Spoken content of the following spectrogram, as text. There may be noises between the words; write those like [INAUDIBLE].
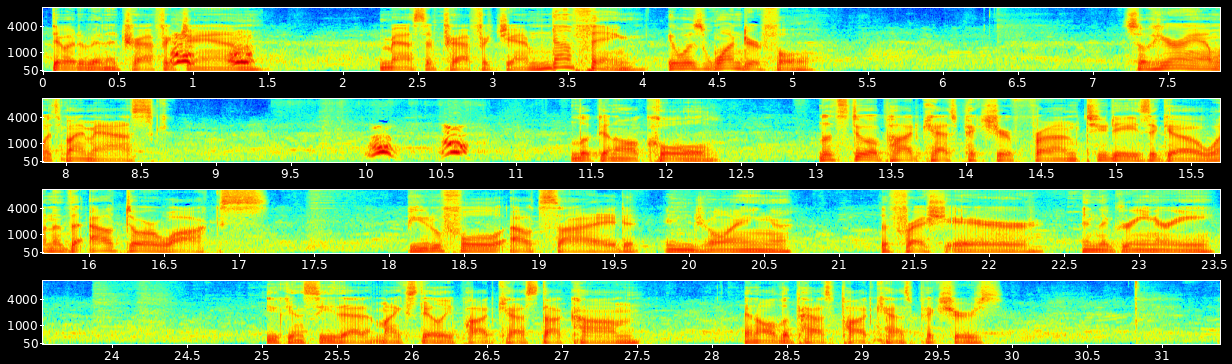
there would have been a traffic jam massive traffic jam nothing. It was wonderful. So here i am with my mask looking all cool let's do a podcast picture from two days ago. One of the outdoor walks. Beautiful outside enjoying the fresh air and the greenery. You can see that at mikesdailypodcast.com and all the past podcast pictures.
